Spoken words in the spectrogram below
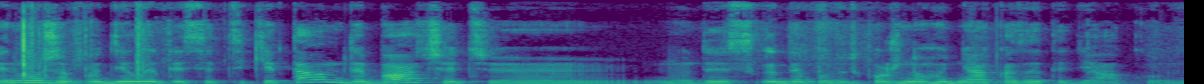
Він може поділитися тільки там, де бачать, е, ну, де, де будуть кожного дня казати дякую.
